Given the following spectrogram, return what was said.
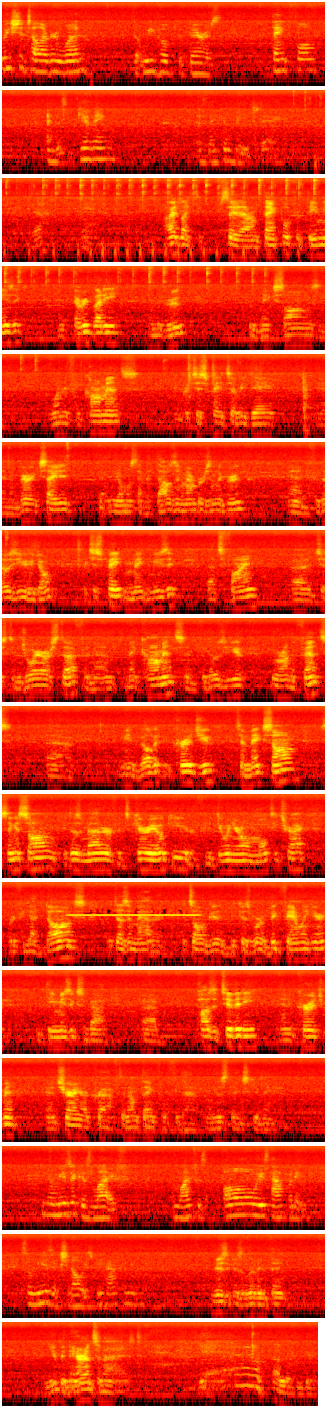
we should tell everyone that we hope that they're as thankful and as giving as they can be today. Yeah. Yeah. I'd like to say that I'm thankful for theme music and everybody in the group who makes songs and wonderful comments and participates every day. And I'm very excited that we almost have a thousand members in the group. And for those of you who don't participate and make music, that's fine. Uh, just enjoy our stuff and uh, make comments. And for those of you who are on the fence, uh, me and Velvet encourage you to make song, sing a song. It doesn't matter if it's karaoke or if you're doing your own multi-track or if you got dogs. It doesn't matter. It's all good because we're a big family here. And theme music's about uh, positivity and encouragement and sharing our craft, and I'm thankful for that on this Thanksgiving. You know, music is life, and life is always happening. So music should always be happening. Music is a living thing. And you've been Aronsonized. Yeah, I love you, baby.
